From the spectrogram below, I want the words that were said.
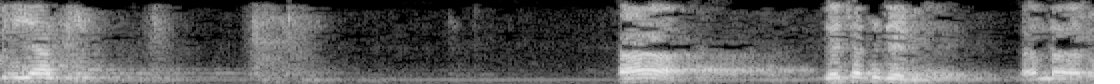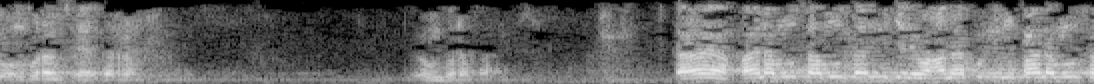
بن ياسر. آه جيشة ديبي الله ينقرم سيسر ينقرم آه قال موسى موسى النجري وعلى كل قال موسى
